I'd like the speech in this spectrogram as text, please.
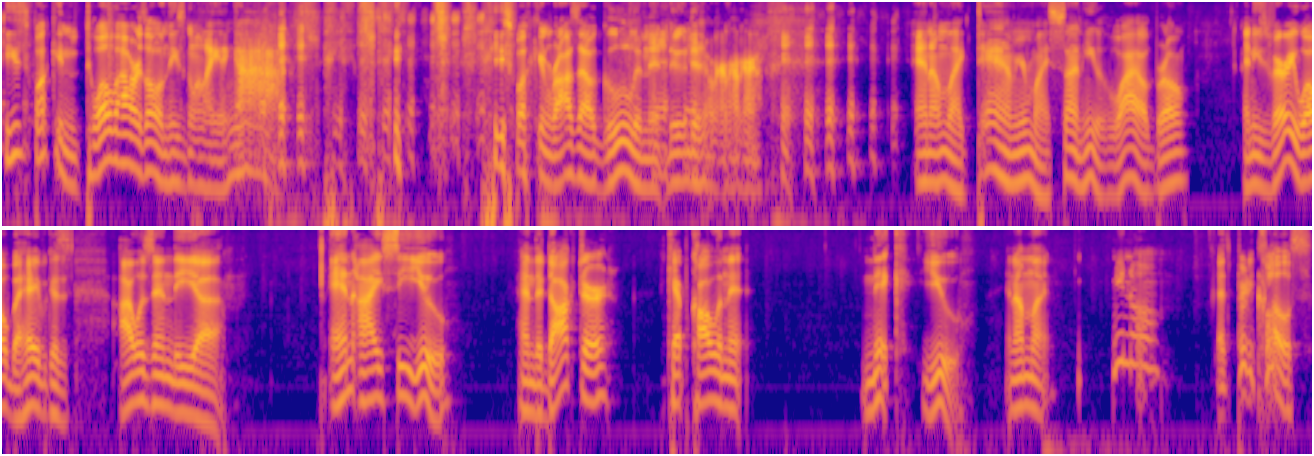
he's fucking 12 hours old, and he's going like, ah. he's fucking Ra's al Ghul in it, dude. and I'm like, damn, you're my son. He was wild, bro and he's very well behaved because I was in the uh, NICU, and the doctor kept calling it Nick U, and I'm like, you know, that's pretty close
